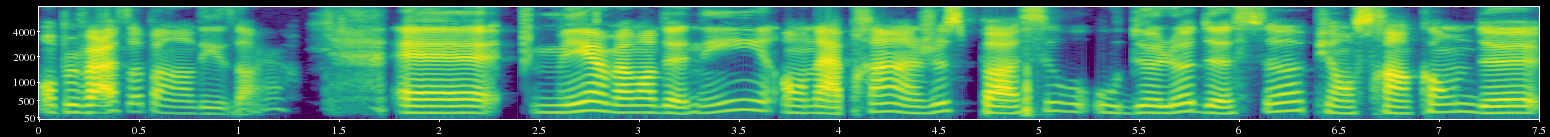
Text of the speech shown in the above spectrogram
On peut faire ça pendant des heures. Heu, mais à un moment donné, on apprend à juste passer au au-delà de ça, puis on se rend compte de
